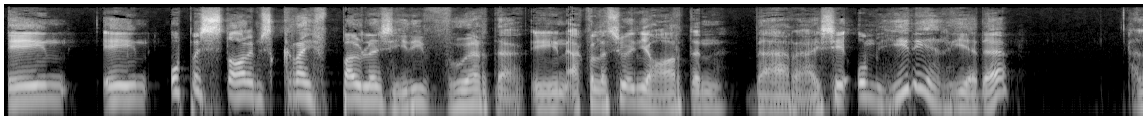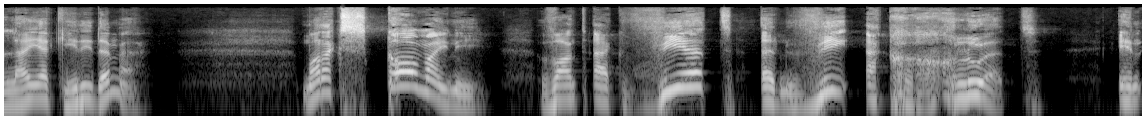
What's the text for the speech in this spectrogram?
En en op 'n stadium skryf Paulus hierdie woorde en ek wil dit so in jou hart in bære. Hy sê om hierdie rede lei ek hierdie dinge. Maar ek skaam my nie want ek weet in wie ek geglo het en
